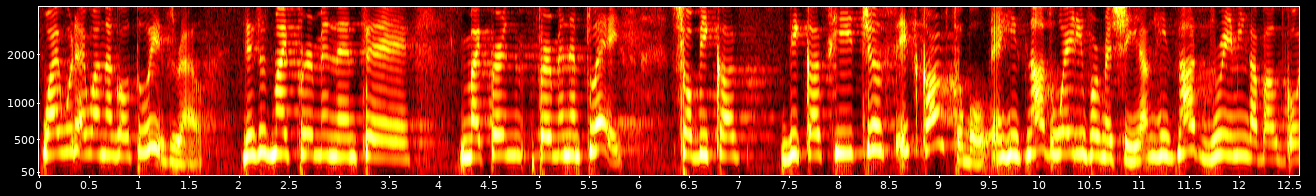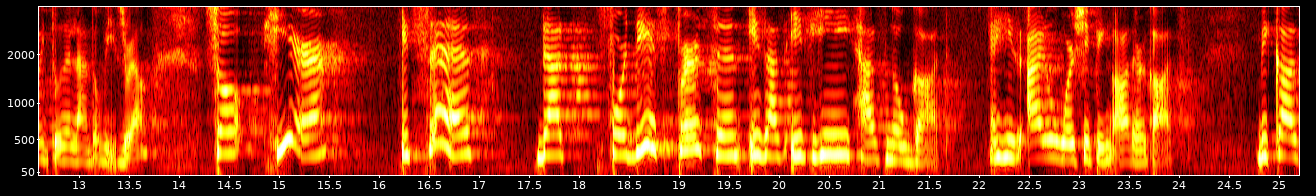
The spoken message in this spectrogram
Why would I want to go to Israel? This is my permanent. Uh, my per- permanent place. So because because he just is comfortable and he's not waiting for Mashiach. He's not dreaming about going to the land of Israel. So here it says that for this person is as if he has no God and he's idol worshiping other gods. Because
